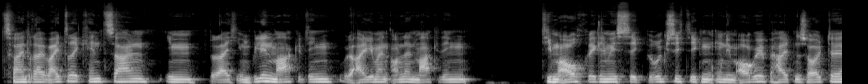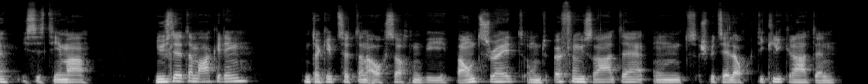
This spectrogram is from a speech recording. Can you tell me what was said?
Zwei, drei weitere Kennzahlen im Bereich Immobilienmarketing oder allgemein Online-Marketing, die man auch regelmäßig berücksichtigen und im Auge behalten sollte, ist das Thema Newsletter-Marketing. Und da gibt es halt dann auch Sachen wie Bounce Rate und Öffnungsrate und speziell auch die Klickraten.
